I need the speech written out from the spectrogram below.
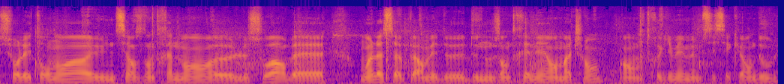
sur les tournois une séance d'entraînement le soir, ben, moi là ça permet de, nous entraîner en matchant, entre guillemets, même si c'est qu'en double.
